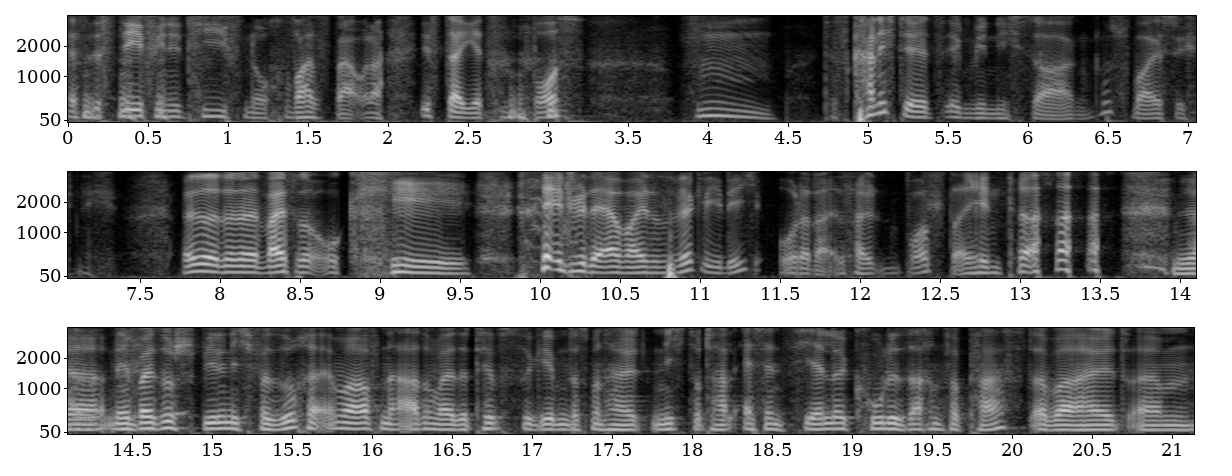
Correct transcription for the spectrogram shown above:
es ist definitiv noch was da. Oder ist da jetzt ein Boss? Hm, das kann ich dir jetzt irgendwie nicht sagen. Das weiß ich nicht. Also dann weißt du, okay, entweder er weiß es wirklich nicht oder da ist halt ein Boss dahinter. ja, also, nee, bei so Spielen, ich versuche immer auf eine Art und Weise Tipps zu geben, dass man halt nicht total essentielle, coole Sachen verpasst, aber halt, ähm,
